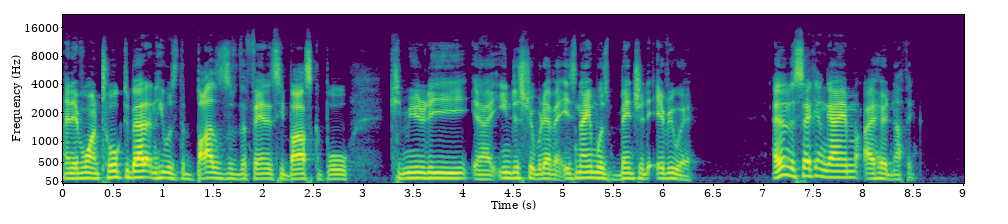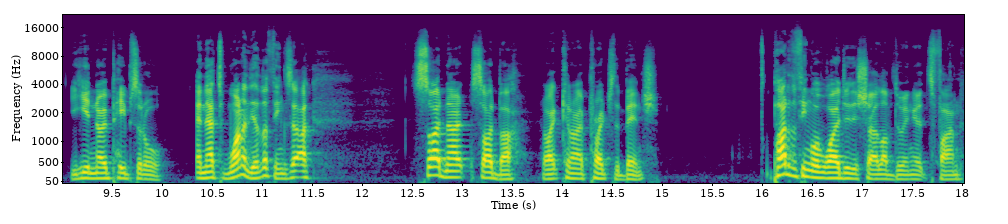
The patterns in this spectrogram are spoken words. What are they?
and everyone talked about it, and he was the buzz of the fantasy basketball community, uh, industry, whatever. His name was mentioned everywhere. And then the second game, I heard nothing. You hear no peeps at all. And that's one of the other things. I, side note, sidebar, right? Can I approach the bench? Part of the thing why I do this show, I love doing it. It's fun.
